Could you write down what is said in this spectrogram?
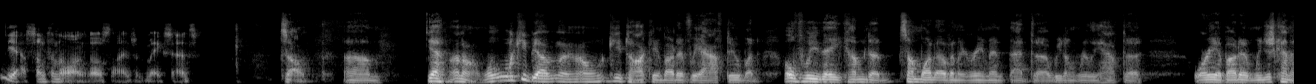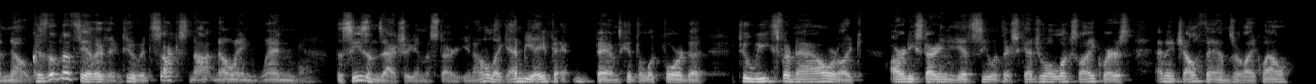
Yeah, something along those lines would make sense. So, um, yeah, I don't know. We'll, we'll keep you. up. We'll keep talking about it if we have to, but hopefully they come to somewhat of an agreement that uh, we don't really have to worry about it, and we just kind of know. Because that's the other thing too. It sucks not knowing when the season's actually going to start. You know, like NBA fan, fans get to look forward to two weeks from now, or like already starting to get to see what their schedule looks like. Whereas NHL fans are like, well,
